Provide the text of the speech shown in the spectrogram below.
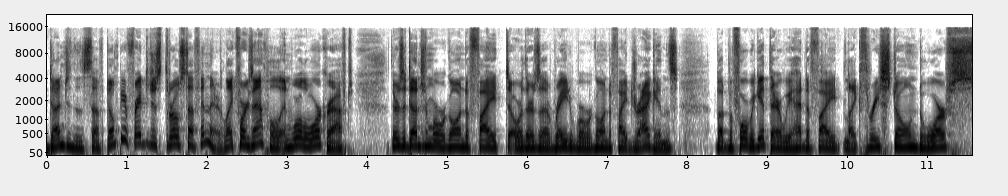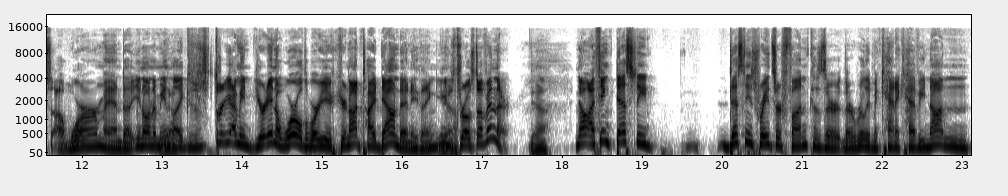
dungeons and stuff don't be afraid to just throw stuff in there like for example in world of warcraft there's a dungeon where we're going to fight or there's a raid where we're going to fight dragons but before we get there we had to fight like three stone dwarfs a worm and uh, you know what i mean Yeah. like just three i mean you're in a world where you, you're not tied down to anything you can Yeah. just throw stuff in there Yeah. Now, I think Destiny Destiny's raids are fun because they're they're really mechanic heavy. Not in,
